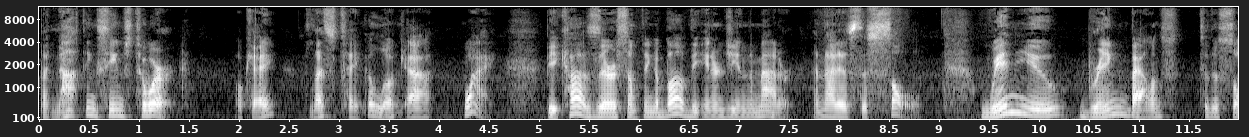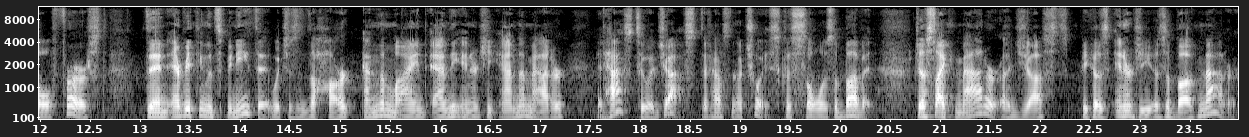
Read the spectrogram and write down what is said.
but nothing seems to work. Okay? Let's take a look at why. Because there is something above the energy and the matter and that is the soul. When you bring balance to the soul first, then everything that's beneath it, which is the heart and the mind and the energy and the matter, it has to adjust. It has no choice because soul is above it. Just like matter adjusts because energy is above matter.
